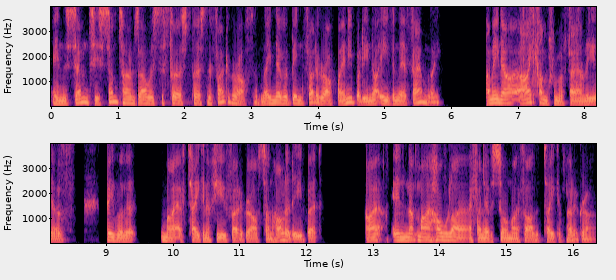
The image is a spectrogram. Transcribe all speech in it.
in the 70s, sometimes I was the first person to photograph them. They'd never been photographed by anybody, not even their family. I mean, I, I come from a family of people that might have taken a few photographs on holiday, but I, in my whole life, I never saw my father take a photograph.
